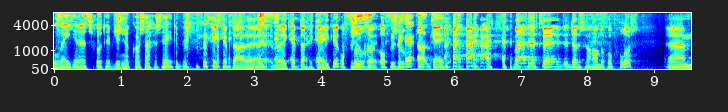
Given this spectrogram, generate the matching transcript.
Hoe weet je dat is goed? Heb je in zo'n kassa gezeten? Ik heb daar, eh, ik heb daar gekeken, op verzoek. Op verzoek. Oké. maar dat, eh, dat is wel handig opgelost. Ehm,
